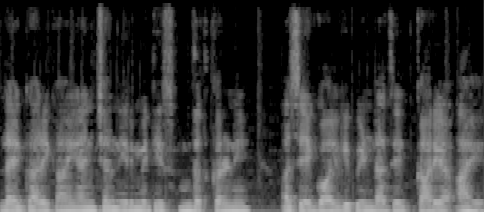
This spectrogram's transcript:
लयकारिका यांच्या निर्मितीस मदत करणे असे गॉल्गीपिंडाचे कार्य आहे.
